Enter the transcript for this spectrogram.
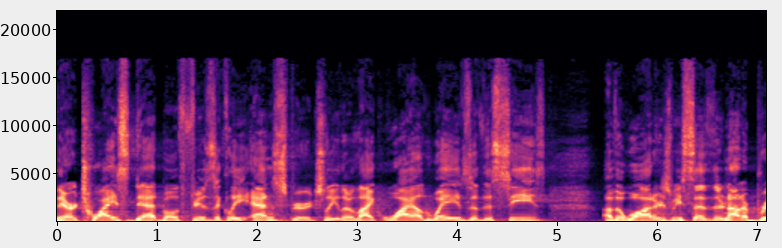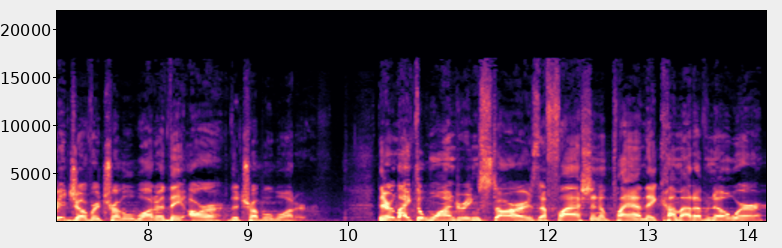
They are twice dead, both physically and spiritually. They're like wild waves of the seas, of the waters. We said they're not a bridge over troubled water, they are the troubled water. They're like the wandering stars, a flash and a plan. They come out of nowhere,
